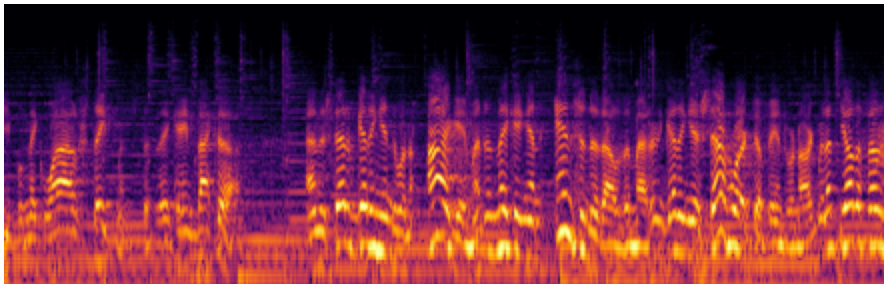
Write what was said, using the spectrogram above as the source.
People make wild statements that they can't back up. And instead of getting into an argument and making an incident out of the matter and getting yourself worked up into an argument, let the other fellow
